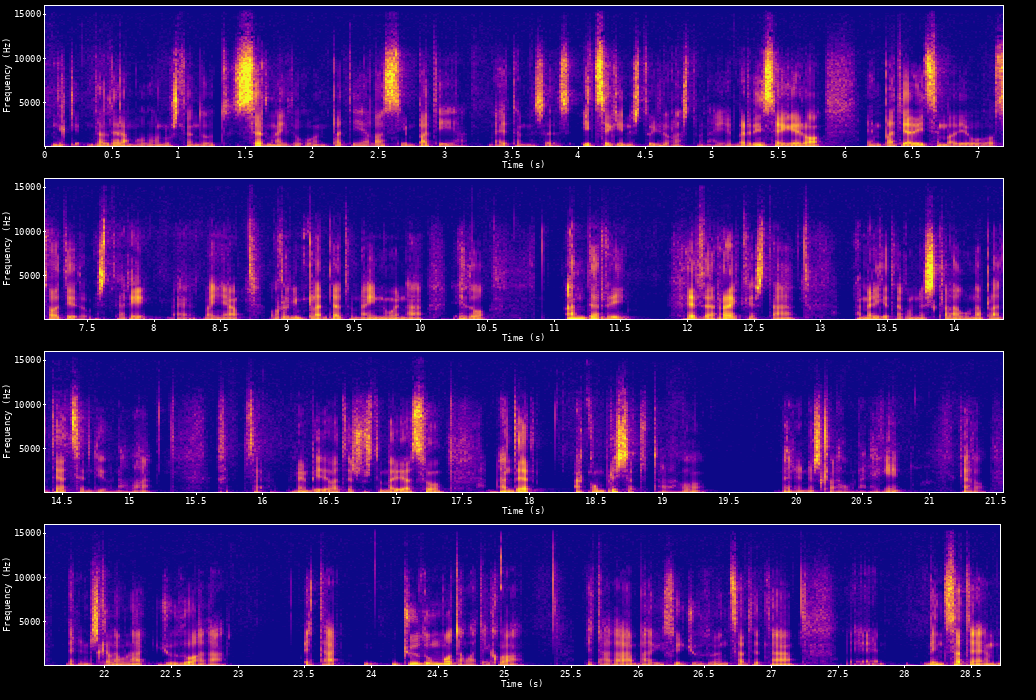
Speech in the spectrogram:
Nik galdera moduan usten dut, zer nahi dugu, empatia ala simpatia? Eta mesedez, hitzekin ez du jolastu nahi. Berdin zai gero, empatia ditzen badiogu gauza bat edo besteari. Eh, baina horrekin planteatu nahi nuena, edo Anderri Hederrek, ez da, Ameriketako neskalaguna planteatzen diona da. Ja, hemen bide batez usten badiazu, Ander akomplizatuta dago, bere neskalagunarekin. Claro, bere neskalaguna judua da. Eta judu mota batekoa. Eta da, bagizu juduentzat eta e, bintzaten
